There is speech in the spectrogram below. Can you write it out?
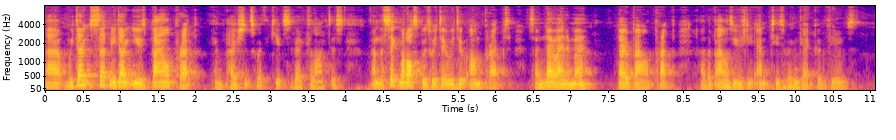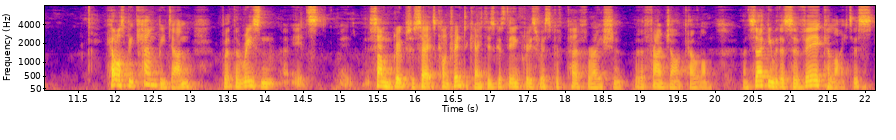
Uh, we don't certainly don't use bowel prep in patients with acute severe colitis. And the sigmoidoscopies we do, we do unprepped. So no enema, no bowel prep. Uh, the bowel's usually empty so we can get good views. Colonoscopy can be done, but the reason it's some groups would say it's contraindicated because the increased risk of perforation with a fragile colon. And certainly with a severe colitis,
